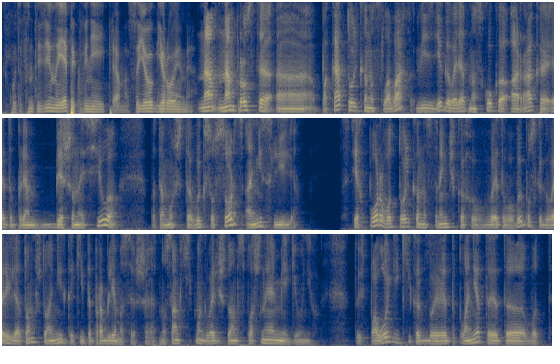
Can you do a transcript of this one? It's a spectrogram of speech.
какой-то фэнтезийный эпик в ней прямо, с ее героями. Нам, нам просто э, пока только на словах везде говорят, насколько Арака это прям бешеная сила, потому что в X of Swords они слили. С тех пор вот только на страничках этого выпуска говорили о том, что они какие-то проблемы совершают. Но сам Хикман говорит, что там сплошные омеги у них. То есть по логике, как бы эта планета, это вот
